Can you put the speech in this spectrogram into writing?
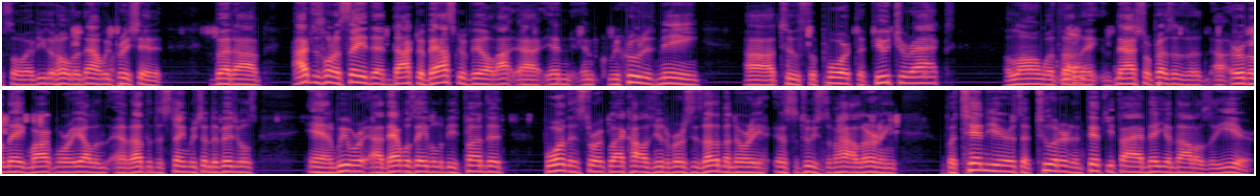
so if you could hold it down, we appreciate it. But uh, I just want to say that Dr. Baskerville uh, in, in recruited me uh, to support the Future Act, along with uh, the national president of uh, Urban League, Marc Morial, and, and, other distinguished individuals. And we were that was able to be funded for the historic black college universities, other minority institutions of higher learning, for 10 years at $255 million a year.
